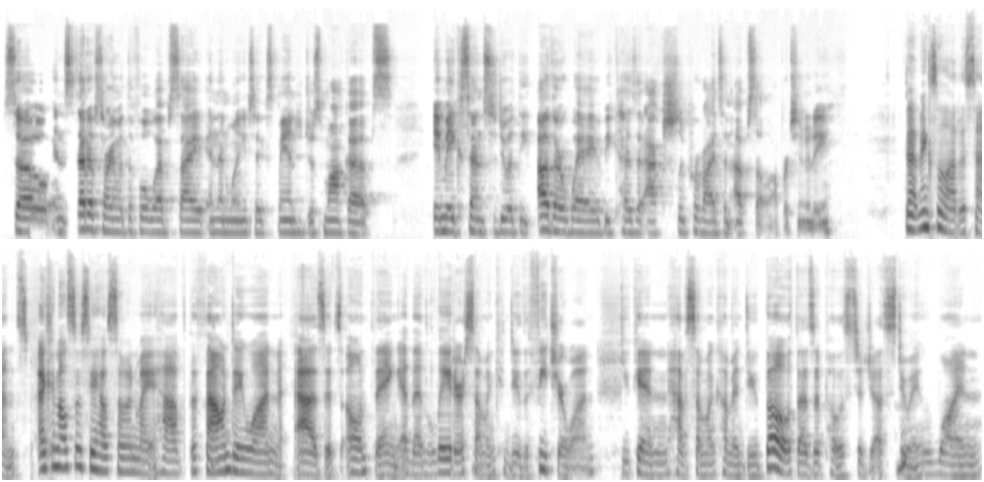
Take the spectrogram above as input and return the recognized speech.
So instead of starting with the full website and then wanting to expand to just mockups, it makes sense to do it the other way because it actually provides an upsell opportunity. That makes a lot of sense. I can also see how someone might have the founding one as its own thing, and then later someone can do the feature one. You can have someone come and do both as opposed to just mm-hmm. doing one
